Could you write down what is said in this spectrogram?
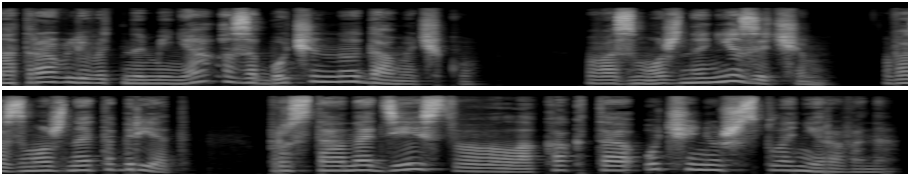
натравливать на меня озабоченную дамочку? Возможно, незачем. Возможно, это бред. Просто она действовала как-то очень уж спланированно.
